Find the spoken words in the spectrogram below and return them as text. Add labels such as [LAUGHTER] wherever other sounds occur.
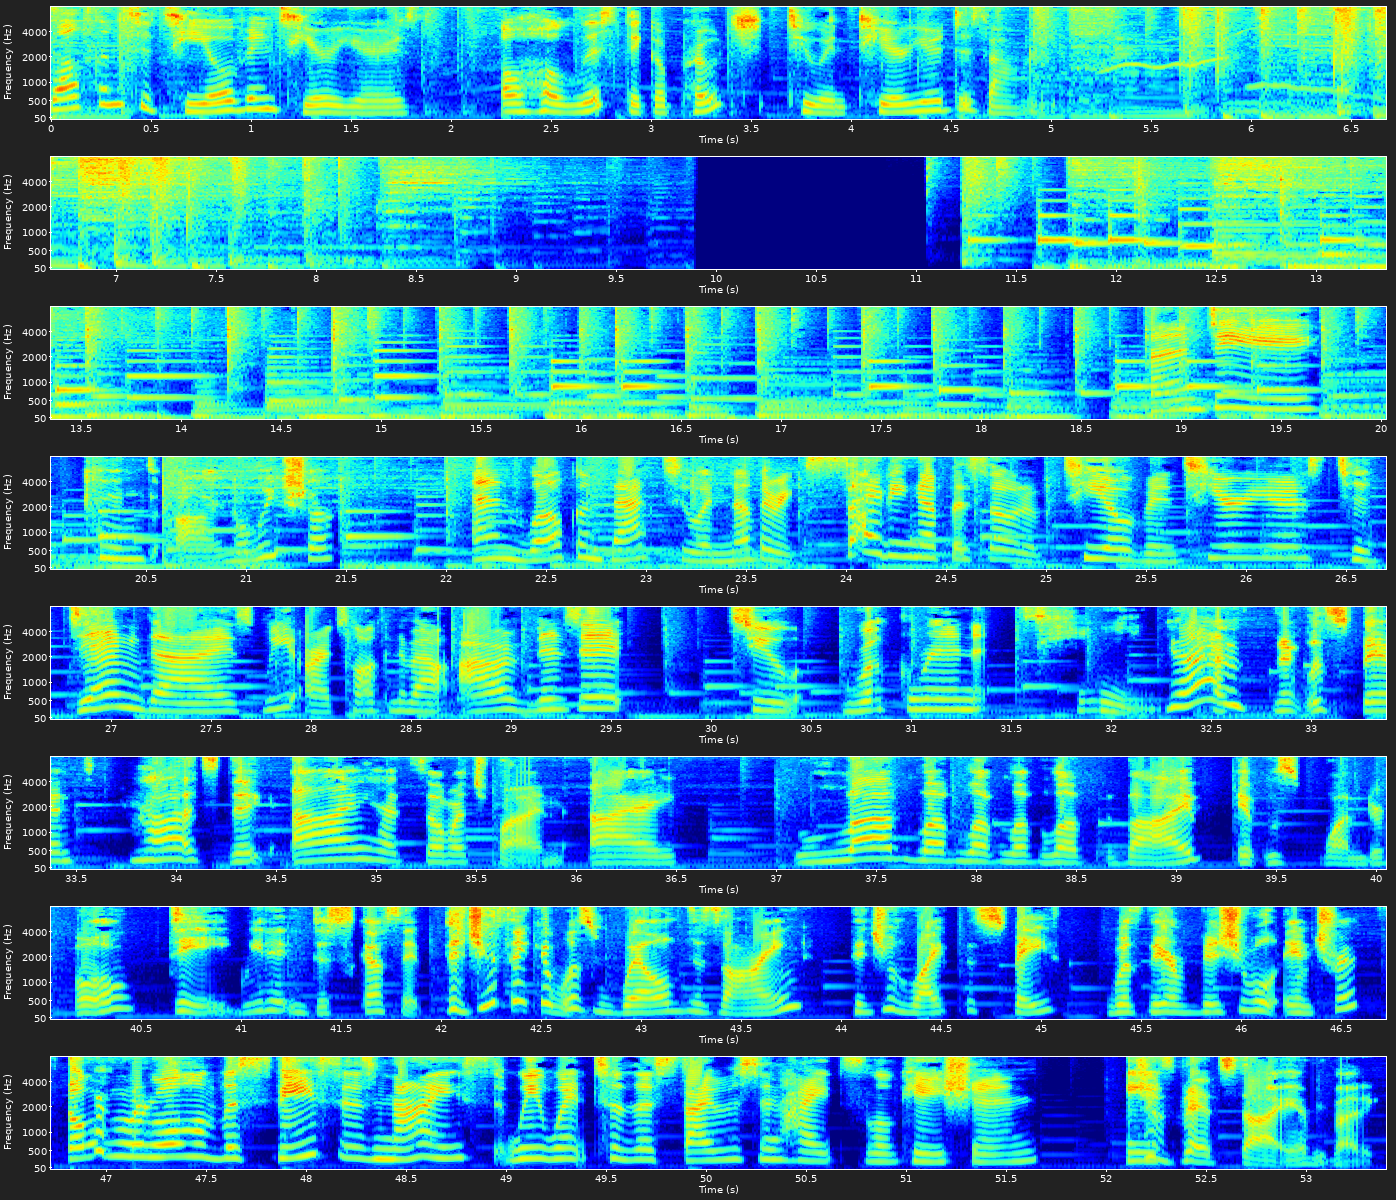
Welcome to Tea Over Interiors, a holistic approach to interior design. I'm Dee, And I'm Alicja. and welcome back to another exciting episode of Tea Over Interiors. Today, guys, we are talking about our visit to Brooklyn Tea. Yes, it was fantastic. I had so much fun. I love, love, love, love, love the vibe. It was wonderful. Dee, we didn't discuss it. Did you think it was well designed? Did you like the space? Was there visual interest? Overall, the space is nice. We went to the Stuyvesant Heights location. Just Bed-Stuy, everybody.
